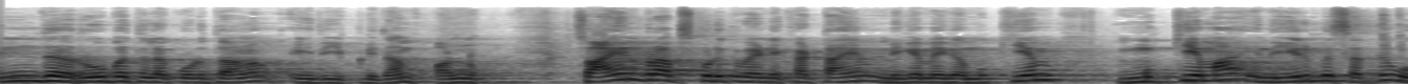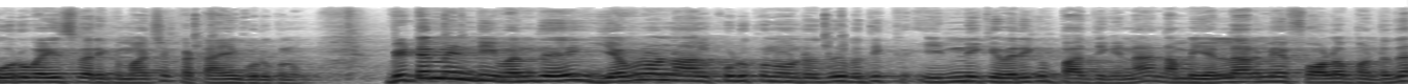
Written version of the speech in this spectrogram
எந்த ரூபத்தில் கொடுத்தாலும் இது இப்படி தான் பண்ணும். ஸோ அயன் ட்ராப்ஸ் கொடுக்க வேண்டிய கட்டாயம் மிக மிக முக்கியம். முக்கியமாக இந்த இரும்பு சத்து ஒரு வயசு வரைக்குமாச்சும் கட்டாயம் கொடுக்கணும். விட்டமின் டி வந்து எவ்வளோ நாள் கொடுக்கணுன்றது பற்றி இன்னைக்கு வரைக்கும் பார்த்தீங்கன்னா நம்ம எல்லாருமே ஃபாலோ பண்ணுறது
